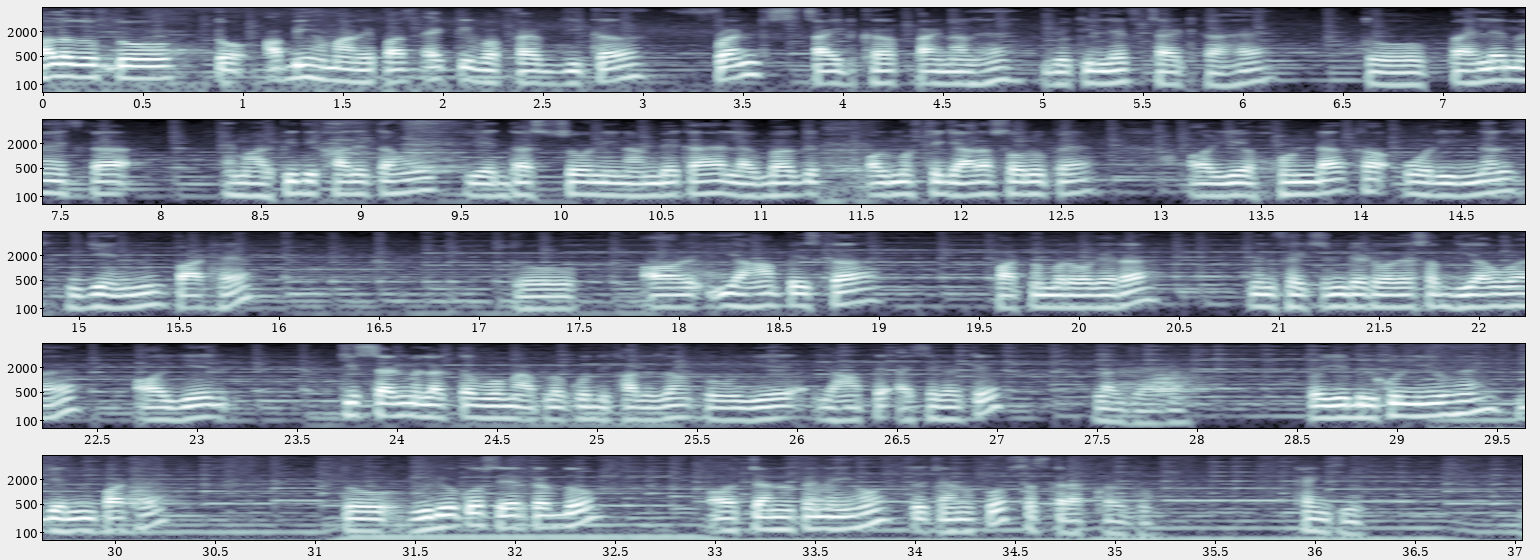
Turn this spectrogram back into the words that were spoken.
Hello दोस्तों तो अभी हमारे पास एक्टिवा 5G का फ्रंट साइड का पैनल है, जो कि लेफ़्ट साइड का है। तो पहले मैं इसका एमआरपी दिखा देता हूँ। ये दस सौ निन्यानवे का है, लगभग ऑलमोस्ट ग्यारह सौ रुपये और ये होंडा का ओरिजिनल जेनविन पार्ट है। तो और यहाँ पे इसका पार्ट नंबर वगैरह मैन्युफैक्चरिंग डेट वगैरह सब दिया हुआ है। और ये किस साइड में लगता है वो मैं आप लोग को दिखा देता हूँ। तो ये यहाँ पे ऐसे करके लग जाएगा। तो ये बिल्कुल न्यू है जेनविन पार्ट है। तो वीडियो को शेयर कर दो और चैनल पे नहीं हो तो चैनल को सब्सक्राइब कर दो। Thank you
